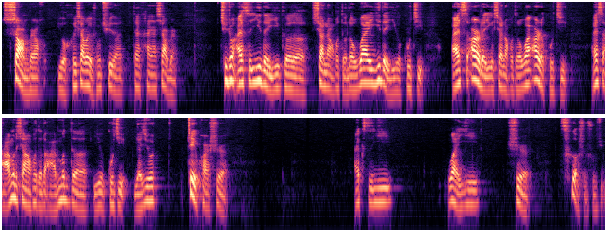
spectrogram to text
上边有和下边有什么区别？再看一下下边。其中 S 一的一个向量会得到 Y 一的一个估计，S 二的一个向量会得到 Y 二的估计，S M 的向量会得到 M 的一个估计，也就是说这块是 X 一、Y 一是测试数据，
